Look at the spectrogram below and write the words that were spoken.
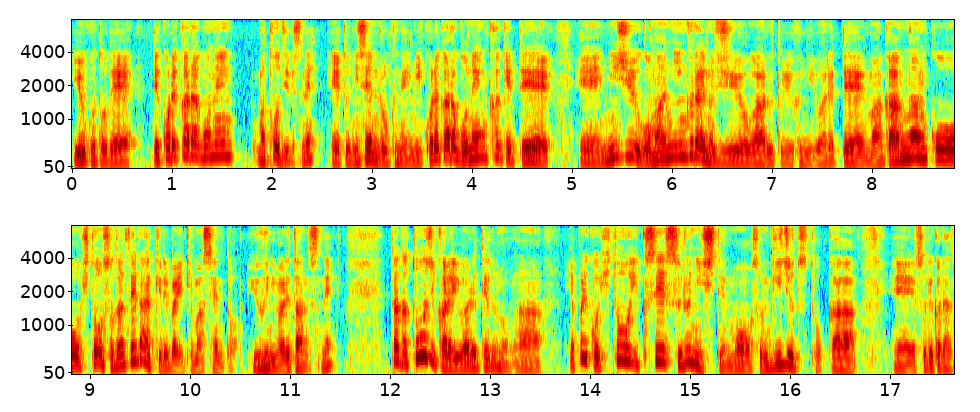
いうことで、で、これから5年、まあ、当時ですね、えっ、ー、と、2006年にこれから5年かけて、えー、25万人ぐらいの需要があるというふうに言われて、まあ、ガンガンこう、人を育てなければいけませんというふうに言われたんですね。ただ当時から言われてるのが、やっぱりこう、人を育成するにしても、その技術とか、えー、それから、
